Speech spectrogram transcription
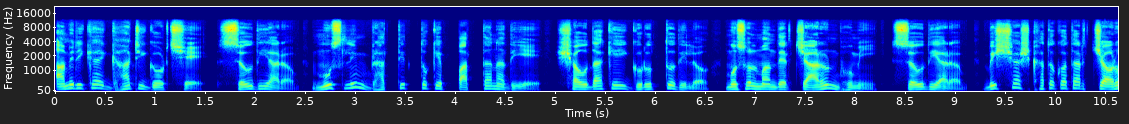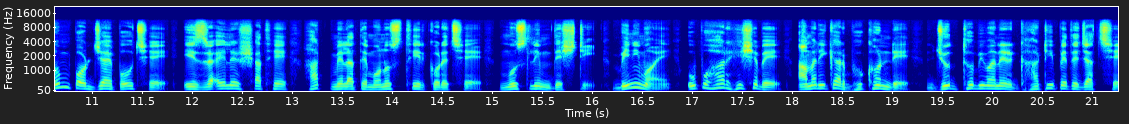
আমেরিকায় ঘাঁটি গড়ছে। সৌদি আরব মুসলিম ভ্রাতৃত্বকে পাত্তা না দিয়ে সৌদাকেই গুরুত্ব দিল মুসলমানদের চারণভূমি সৌদি আরব। বিশ্বাসঘাতকতার চরম পর্যায়ে পৌঁছে ইসরায়েলের সাথে হাত মেলাতে মনস্থির করেছে মুসলিম দেশটি। বিনিময়ে উপহার হিসেবে আমেরিকার ভূখণ্ডে যুদ্ধবিমানের ঘাঁটি পেতে যাচ্ছে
